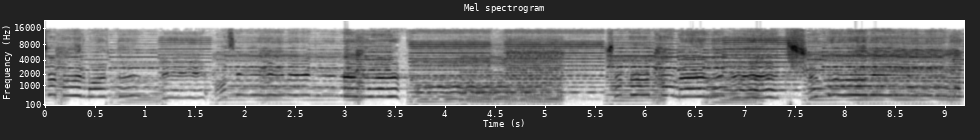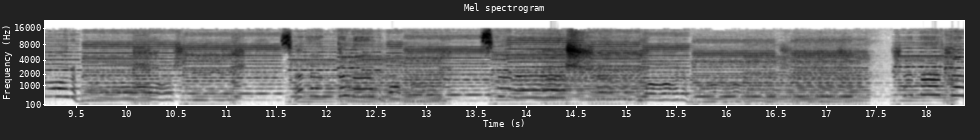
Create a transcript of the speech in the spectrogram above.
Nem söpör már többé az én egyenek Söpörtem eleget, söpörjen már más is. Szerettelek babám, szeressen már más is. Söpörtem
